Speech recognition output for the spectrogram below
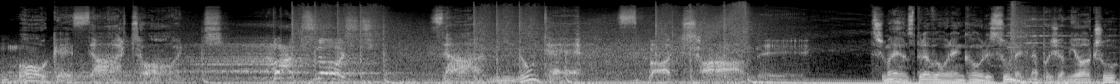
mogę zacząć. Baczność! Za minutę zbaczamy. Trzymając prawą ręką rysunek na poziomie oczu,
